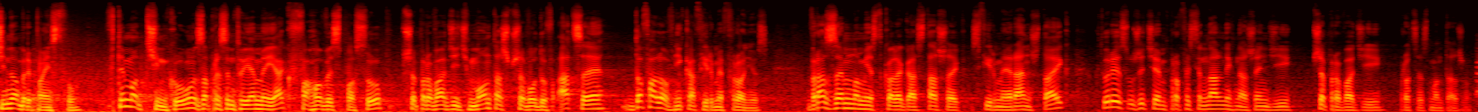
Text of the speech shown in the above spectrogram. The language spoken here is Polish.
Dzień dobry Państwu. W tym odcinku zaprezentujemy, jak w fachowy sposób przeprowadzić montaż przewodów AC do falownika firmy Fronius. Wraz ze mną jest kolega Staszek z firmy Randsteig, który z użyciem profesjonalnych narzędzi przeprowadzi proces montażu.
